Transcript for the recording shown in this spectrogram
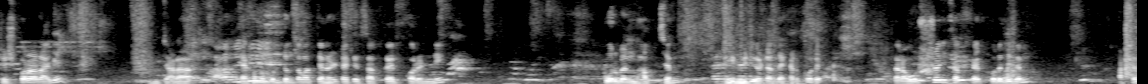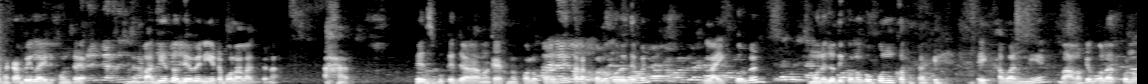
শেষ করার আগে যারা এখনও পর্যন্ত আমার চ্যানেলটাকে সাবস্ক্রাইব করেননি, করবেন ভাবছেন এই ভিডিওটা দেখার পরে। তারা অবশ্যই সাবস্ক্রাইব করে দিবেন। পাশে থাকা বেল আইকনটা মানে বাজিয়ে তো দেবেনই, এটা বলা লাগবে না। আর ফেসবুকে যারা আমাকে এখনও ফলো করেনি তারা ফলো করে দেবেন লাইক করবেন। মনে যদি কোনো গোপন কথা থাকে এই খাবার নিয়ে বা আমাকে বলার কোনো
